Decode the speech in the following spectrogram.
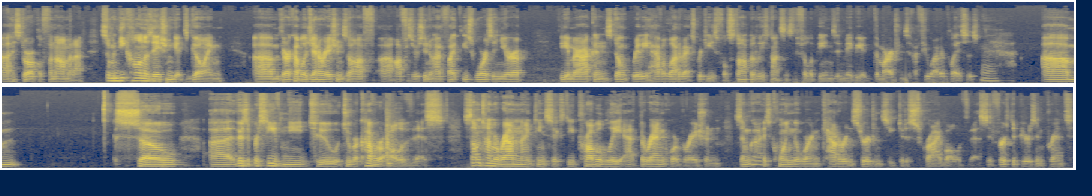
uh, historical phenomena. So when decolonization gets going, um, there are a couple of generations off uh, officers who know how to fight these wars in Europe. The Americans don't really have a lot of expertise, full stop, at least not since the Philippines and maybe at the margins of a few other places. Mm. Um, so uh, there's a perceived need to to recover all of this. Sometime around 1960, probably at the Rand Corporation, some guys coined the word counterinsurgency to describe all of this. It first appears in print.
